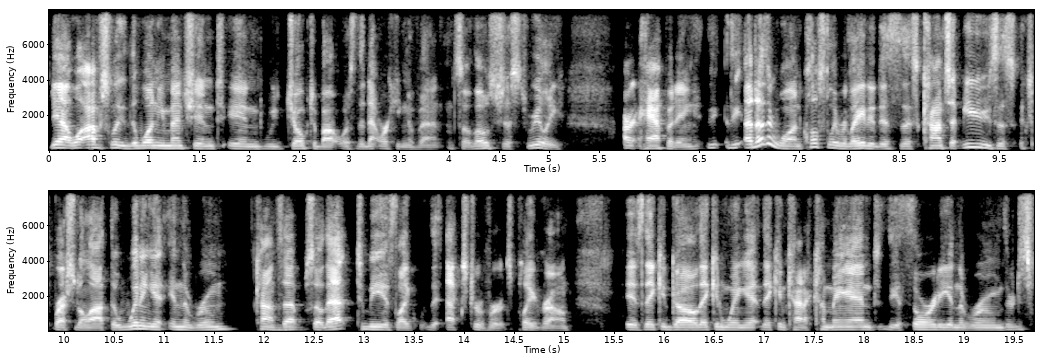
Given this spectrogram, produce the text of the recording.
Yeah, well, obviously the one you mentioned and we joked about was the networking event, and so those just really aren't happening. The, the another one closely related is this concept. You use this expression a lot, the winning it in the room concept. So that to me is like the extroverts playground. is they can go, they can wing it, they can kind of command the authority in the room. They're just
